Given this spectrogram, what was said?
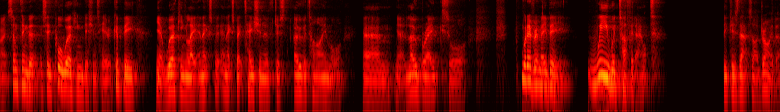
right? Something that, say, poor working conditions here. It could be, you know, working late, an, expe- an expectation of just overtime, or um, you know, low breaks, or whatever it may be. We would tough it out because that's our driver.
